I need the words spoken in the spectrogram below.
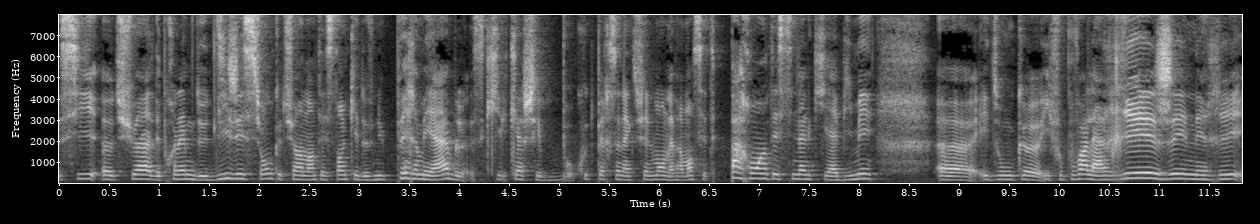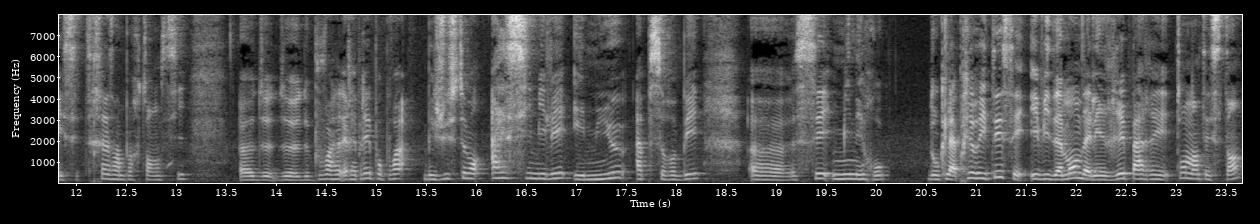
si euh, tu as des problèmes de digestion, que tu as un intestin qui est devenu perméable, ce qui est le cas chez beaucoup de personnes actuellement, on a vraiment cette paroi intestinale qui est abîmée. Euh, et donc, il faut pouvoir la régénérer, et c'est très important aussi. De, pouvoir la réparer pour pouvoir mais justement assimiler et mieux absorber ces minéraux. Donc la priorité, c'est évidemment d'aller réparer ton intestin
